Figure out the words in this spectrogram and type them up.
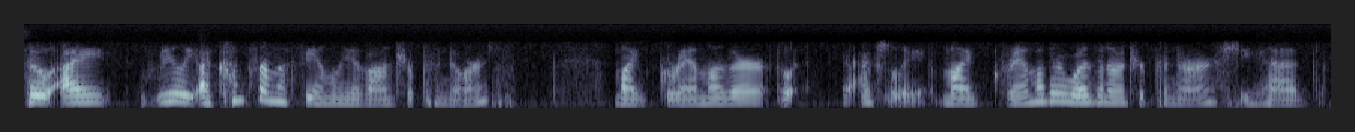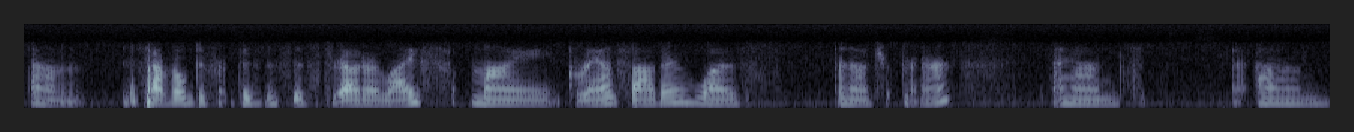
So I really, I come from a family of entrepreneurs. My grandmother, actually, my grandmother was an entrepreneur. She had um, several different businesses throughout her life. My grandfather was an entrepreneur, and um,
